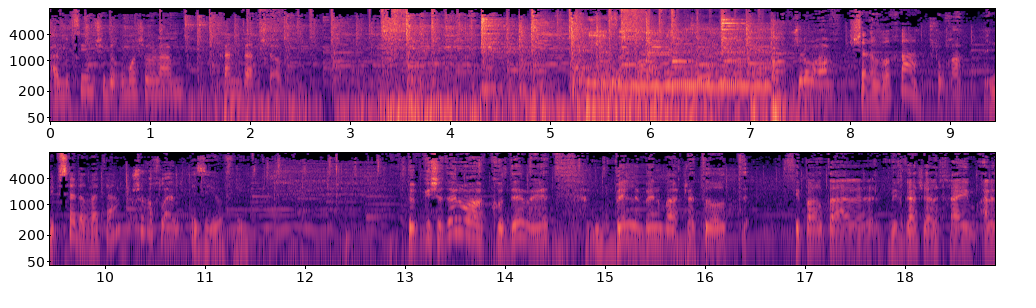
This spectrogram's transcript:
על נושאים שברומו של עולם כאן ועכשיו. שלום הרב, שלום וברכה, שלומך. אני בסדר ואתה? שבח לאל. איזה יופי. בפגישתנו הקודמת, בין לבין בהקלטות, סיפרת על מפגש שהיה לך עם א'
